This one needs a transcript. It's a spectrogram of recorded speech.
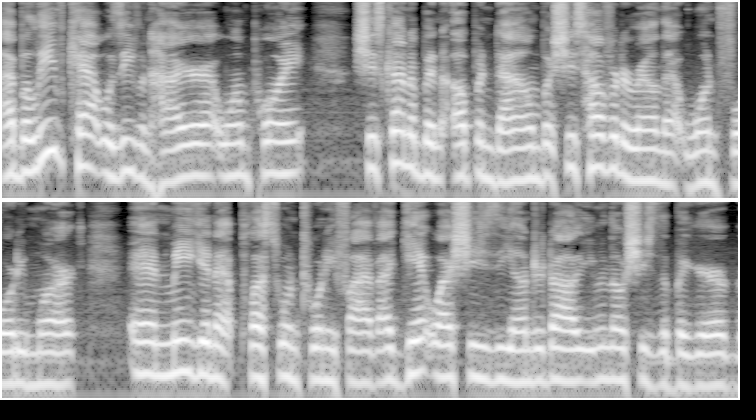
I believe Cat was even higher at one point. She's kind of been up and down, but she's hovered around that 140 mark. And Megan at plus 125. I get why she's the underdog, even though she's the bigger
